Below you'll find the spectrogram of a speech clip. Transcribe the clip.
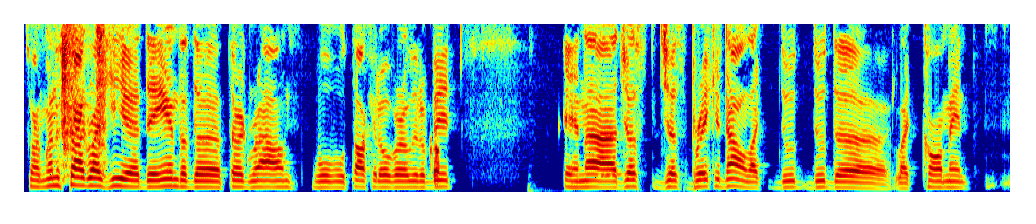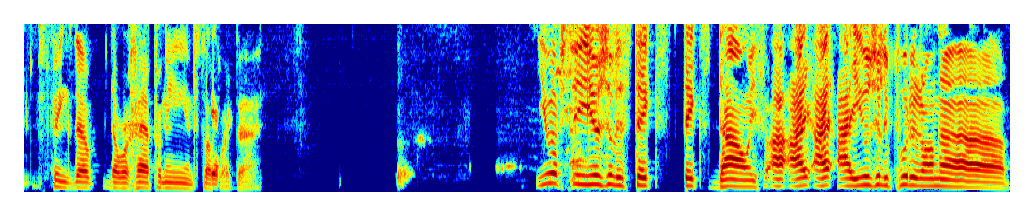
So I'm gonna start right here at the end of the third round. We'll we'll talk it over a little bit, and uh, just just break it down. Like do do the like comment things that that were happening and stuff like that. UFC usually takes takes down. If I, I I usually put it on a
